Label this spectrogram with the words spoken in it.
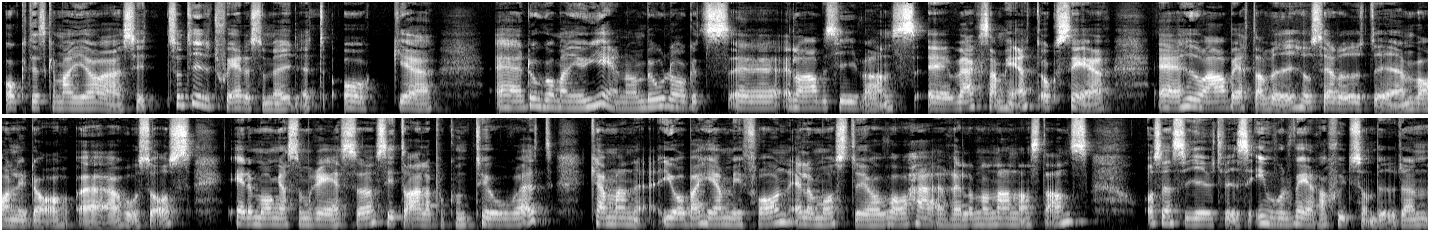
och det ska man göra så tidigt skede som möjligt. Och Eh, Eh, då går man ju igenom bolagets eh, eller arbetsgivarens eh, verksamhet och ser hur arbetar vi? Hur ser det ut en vanlig dag hos oss? Är det många som reser? Sitter alla på kontoret? Kan man jobba hemifrån eller måste jag vara här eller någon annanstans? Och sen så givetvis involvera skyddsombuden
